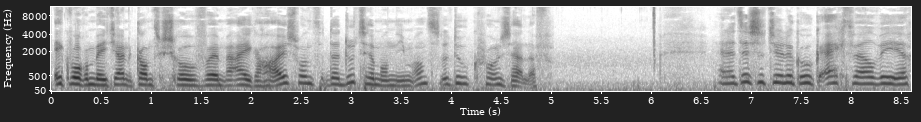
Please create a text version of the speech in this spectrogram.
ik word een beetje aan de kant geschoven in mijn eigen huis, want dat doet helemaal niemand. Dat doe ik gewoon zelf. En het is natuurlijk ook echt wel weer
